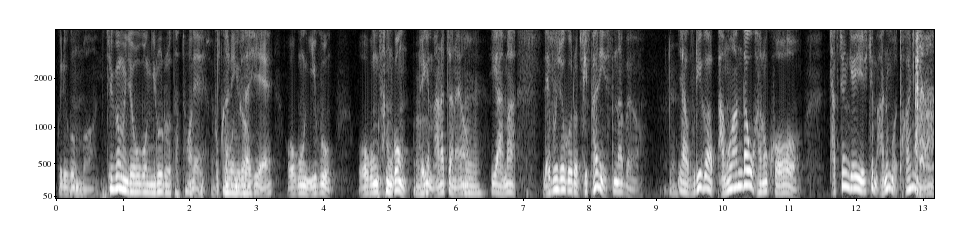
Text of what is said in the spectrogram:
그리고 뭐 지금은 이제 5015로 다 통합돼 네. 북한의 유사 시에 5029, 5030 되게 많았잖아요. 이게 아마 내부적으로 비판이 있었나 봐요. 야 우리가 방어한다고 가놓고 작전 계획이 이렇게 많으면 어떡하냐.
